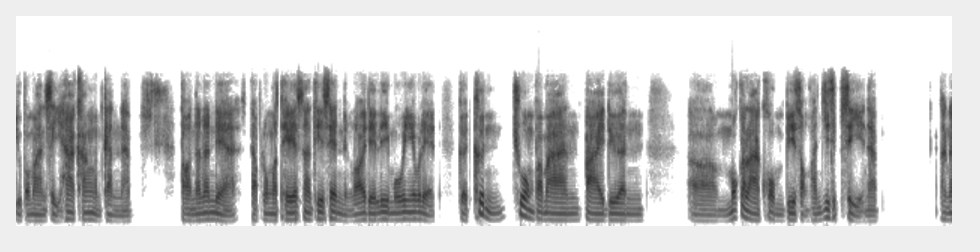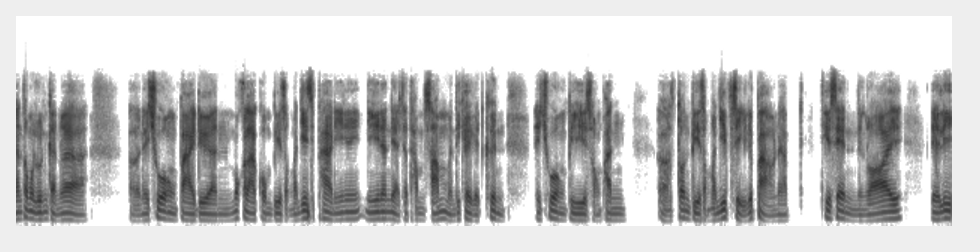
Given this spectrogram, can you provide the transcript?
อยู่ประมาณสี่ห้าครั้งเหมือนกันนะครับ ตอนนั้นเนี่ยกลับลงมาเทสนะที่เส้นหนึ่งร้อย daily moving average เกิดขึ้นช่วงประมาณปลายเดือนมกราคมปี 2024 นะครับ ดังนั้นต้องมาลุ้นกันว่า ในช่วงปลายเดือนมกราคมปี 2025 นี้นี้นั้นเนี่ยจะทำซ้ำเหมือนที่เคยเกิดขึ้นในช่วงปี 2000 ต้นปี 2024 หรือเปล่านะครับ ที่เส้น 100 daily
